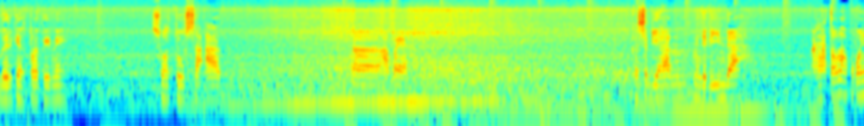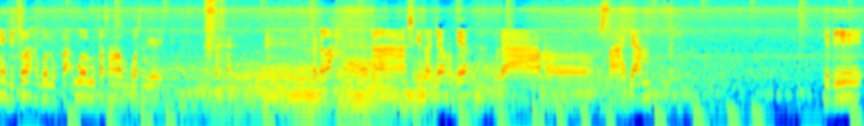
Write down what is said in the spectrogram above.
liriknya seperti ini suatu saat uh, apa ya kesedihan menjadi indah. Ah, nggak tau lah pokoknya gitulah gue lupa gue lupa sama lagu gue sendiri. Udahlah uh, segitu aja mungkin udah mau setengah jam. Jadi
